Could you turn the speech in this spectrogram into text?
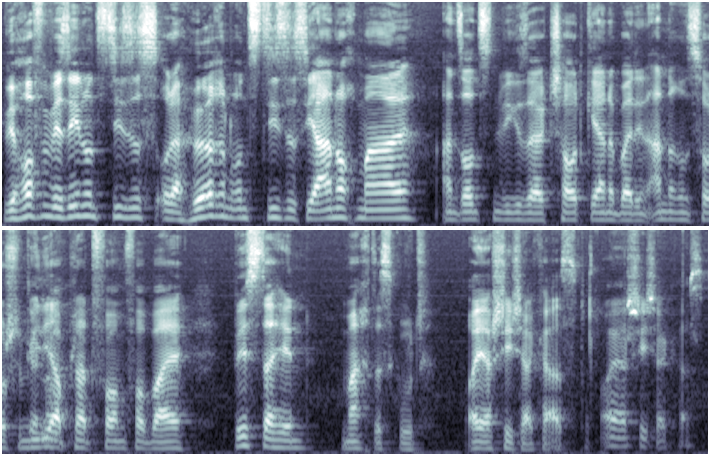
Wir hoffen, wir sehen uns dieses oder hören uns dieses Jahr nochmal. Ansonsten, wie gesagt, schaut gerne bei den anderen Social Media genau. Plattformen vorbei. Bis dahin, macht es gut. Euer Shisha-Cast. Euer Shisha-Cast.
